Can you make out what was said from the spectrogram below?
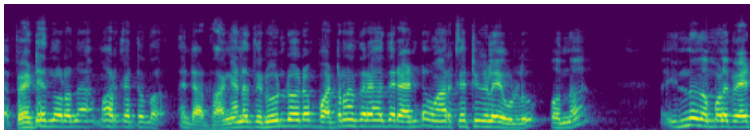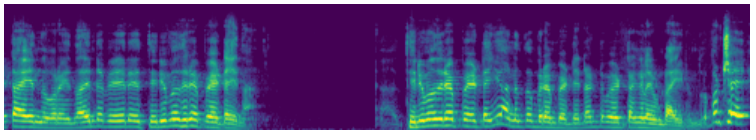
ഏഹ് എന്ന് പറഞ്ഞാൽ മാർക്കറ്റ് എന്ന് എന്റെ അർത്ഥം. അങ്ങനെ തിരുവനന്തപുരം പട്ടണത്തിനകത്ത് രണ്ട് മാർക്കറ്റുകളേ ഉള്ളൂ. ഒന്ന് ഇന്ന് നമ്മൾ പേട്ട എന്ന് പറയുന്നത് അതിന്റെ പേര് തിരുമധുരപ്പേട്ട എന്നാണ്. തിരുമധുരപ്പേട്ടയും അനന്തപുരം പേട്ടയും രണ്ട് പേട്ടകളെ ഉണ്ടായിരുന്നുള്ളൂ. പക്ഷേ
